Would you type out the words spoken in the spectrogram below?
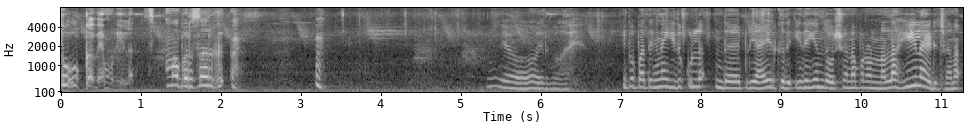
தூக்கவே முடியல. செம்ம பெருசாக இருக்குது ஐயோ இருங்க. வரேன் இப்போ பார்த்தீங்கன்னா இதுக்குள்ளே இந்த இப்படி ஆயிருக்குது. இதையும் இந்த வருஷம் என்ன பண்ணணும்? நல்லா ஹீல் ஆகிடுச்சு ஆனால்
